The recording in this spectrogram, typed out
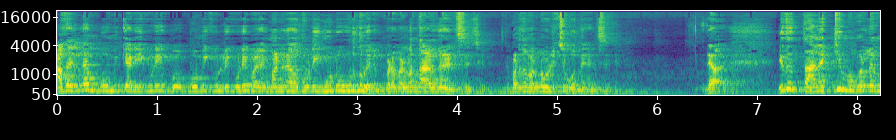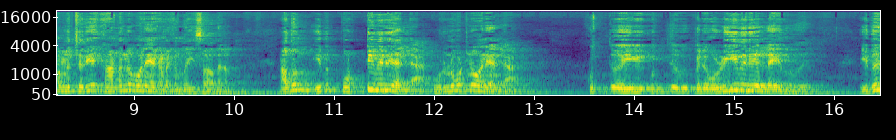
അതെല്ലാം ഭൂമിക്ക് അടിയിൽ കൂടി ഭൂമിക്കുള്ളിൽ കൂടി മണ്ണിനകത്തുകൂടി ഇങ്ങോട്ട് ഊർന്നു വരും. ഇവിടെ വെള്ളം താഴുന്നതിനനുസരിച്ച്. ഇവിടുന്ന് വെള്ളം ഒളിച്ചു പോകുന്നതനുസരിച്ച് ര- ഇത് തലയ്ക്ക് മുകളിൽ ചെറിയ കടൽ പോലെയാണ് കിടക്കുന്നത് ഈ സാധനം. അതും ഇത് പൊട്ടി വരികയല്ല ഉരുളുപൊട്ടൽ പോലെയല്ല. കുത്ത് ഈ കുത്ത് പിന്നെ ഒഴുകി വരികയല്ല ചെയ്യുന്നത് ഇത്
